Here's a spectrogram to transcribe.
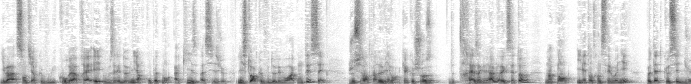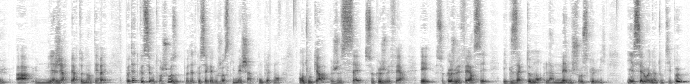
Il va sentir que vous lui courez après et vous allez devenir complètement acquise à ses yeux. L'histoire que vous devez vous raconter, c'est je suis en train de vivre quelque chose de très agréable avec cet homme. Maintenant, il est en train de s'éloigner. Peut-être que c'est dû à une légère perte d'intérêt. Peut-être que c'est autre chose. Peut-être que c'est quelque chose qui m'échappe complètement. En tout cas, je sais ce que je vais faire. Et ce que je vais faire, c'est exactement la même chose que lui. Il s'éloigne un tout petit peu,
